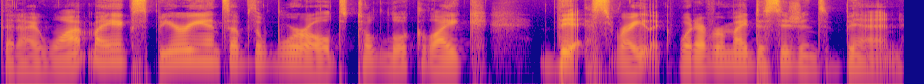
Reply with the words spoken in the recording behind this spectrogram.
that I want my experience of the world to look like this, right? Like whatever my decisions have been.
